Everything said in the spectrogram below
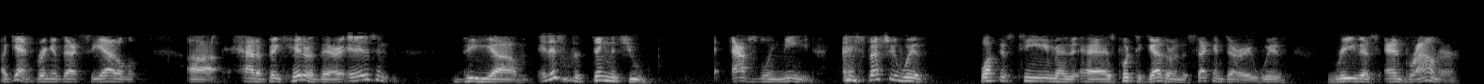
again, bringing back Seattle, uh, had a big hitter there, it isn't the um, it isn't the thing that you absolutely need, especially with what this team has, has put together in the secondary with Revis and Browner.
